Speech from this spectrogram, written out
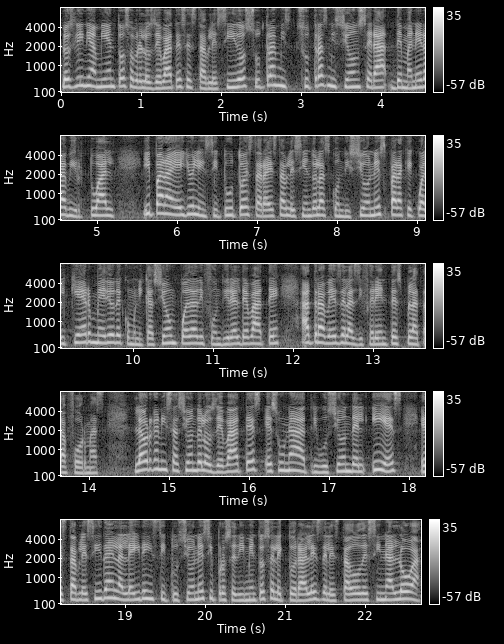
los lineamientos sobre los debates establecidos, su, su su transmisión será de manera virtual y para ello el instituto estará estableciendo las condiciones para que cualquier medio de comunicación pueda difundir el debate a través de las diferentes plataformas. La organización de los debates es una atribución del IES establecida en la Ley de Instituciones y Procedimientos Electorales del Estado de Sinaloa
